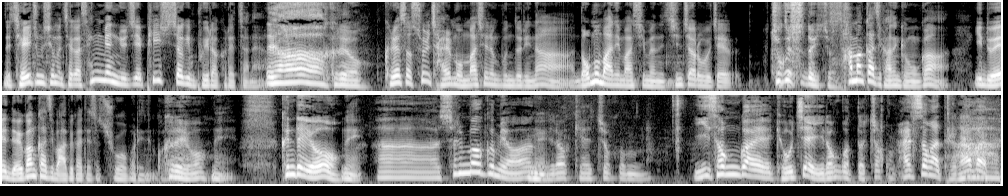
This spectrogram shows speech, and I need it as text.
근데 제일 중심은 제가 생명 유지의 필수적인 부위라 그랬잖아요. 야, 그래요. 그래서 술 잘 못 마시는 분들이나 너무 많이 마시면 진짜로 이제 죽을 수도 있죠. 사망까지 가는 경우가 이 뇌 뇌관까지 마비가 돼서 죽어버리는 거예요. 그래요. 네. 근데요. 네. 아, 술 먹으면 네. 이렇게 조금 이성과의 교제 이런 것도 조금 활성화되나 봐요. 아.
